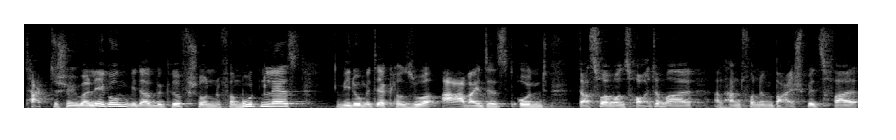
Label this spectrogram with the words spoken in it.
taktische Überlegung, wie der Begriff schon vermuten lässt wie du mit der Klausur arbeitest. Und das wollen wir uns heute mal anhand von einem Beispielsfall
